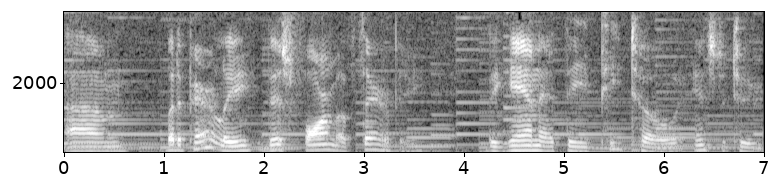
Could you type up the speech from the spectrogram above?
Um, but apparently, this form of therapy began at the Peto Institute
